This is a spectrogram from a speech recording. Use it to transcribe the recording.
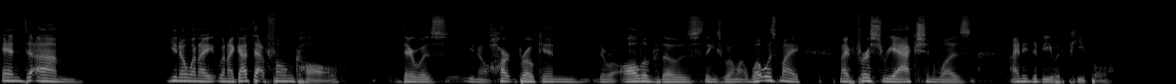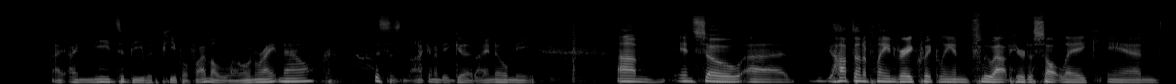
And um, you know, when I when I got that phone call, there was you know heartbroken. There were all of those things going on. What was my my first reaction was I need to be with people. I, I need to be with people. If I'm alone right now, this is not going to be good. I know me. Um, and so uh, hopped on a plane very quickly and flew out here to Salt Lake. And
